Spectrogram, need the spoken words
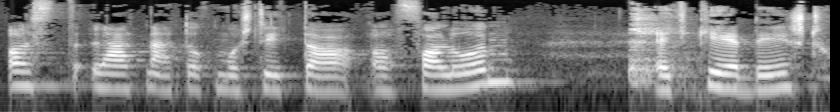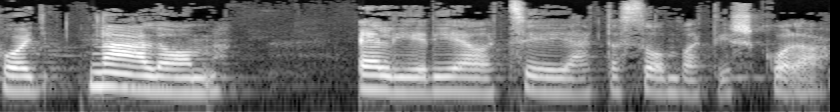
azt látnátok most itt a, a falon, egy kérdést, hogy nálam elérje a célját a szombatiskola.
